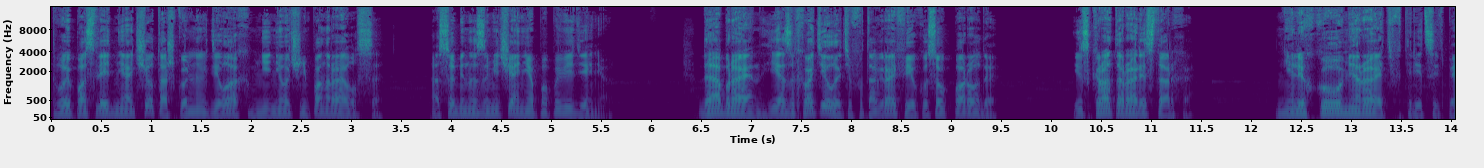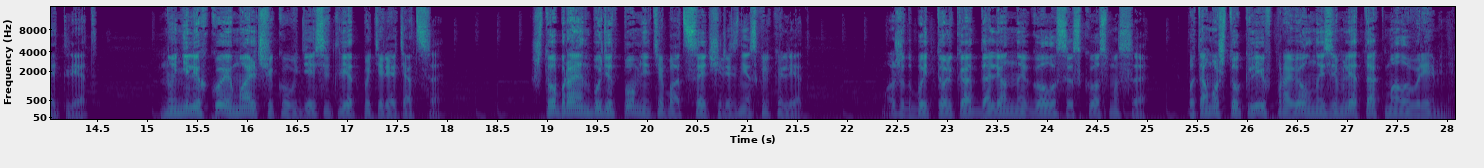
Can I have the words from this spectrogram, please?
Твой последний отчет о школьных делах мне не очень понравился, особенно замечания по поведению. Да, Брайан, я захватил эти фотографии и кусок породы. Из кратера Аристарха. Нелегко умирать в 35 лет. Но нелегко и мальчику в 10 лет потерять отца. Что Брайан будет помнить об отце через несколько лет? Может быть, только отдаленный голос из космоса, потому что Клифф провел на Земле так мало времени.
